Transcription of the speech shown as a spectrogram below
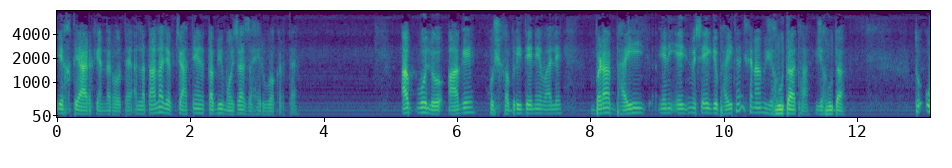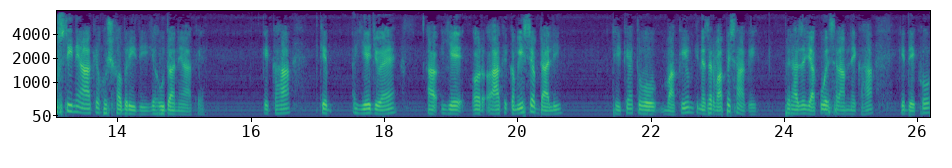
اختیار کے اندر ہوتا ہے۔ اللہ تعالیٰ جب چاہتے ہیں تبھی معجزہ ظاہر ہوا کرتا ہے۔ اب وہ لوگ آگے خوشخبری دینے والے، بڑا بھائی یعنی ان میں سے ایک جو بھائی تھا اس کا نام یہودا تھا، یہودا۔ تو اسی نے آ کے خوشخبری دی، یہودا نے آ کے، کہ کہا کہ یہ جو ہے یہ اور آ کے کمیز جب ڈالی، ٹھیک ہے، تو وہ واقعی ان کی نظر واپس آ گئی۔ پھر حضرت یعقوب علیہ السلام نے کہا کہ دیکھو،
